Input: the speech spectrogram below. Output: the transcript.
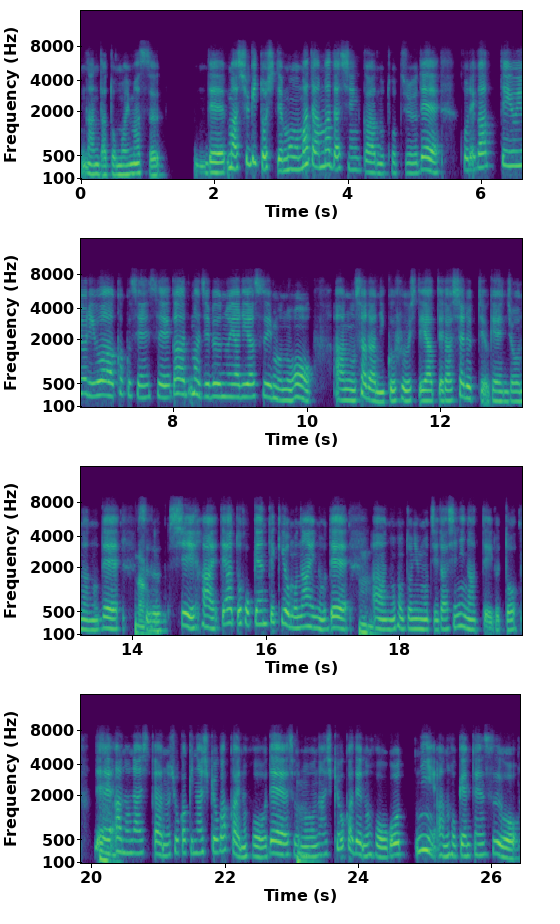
なんだと思います。で、まあ、主義としてもまだまだ進化の途中で、これがっていうよりは、各先生が、まあ、自分のやりやすいものをあのさらに工夫してやってらっしゃるっていう現状なのでするし、はい、であと保険適用もないので、うん、あの本当に持ち出しになっていると。で、うん、あの内あの消化器内視鏡学会の方で、その内視鏡科での保護にあの保険点数を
